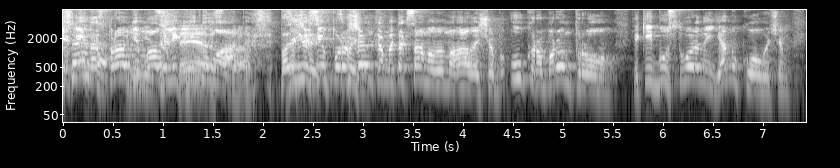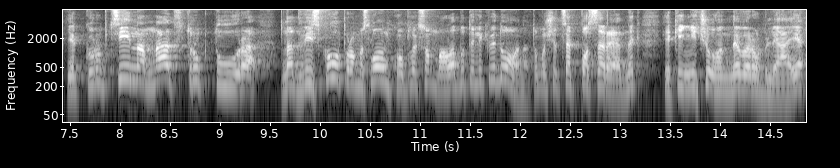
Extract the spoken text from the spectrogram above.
який насправді мали ліквідувати. За часів Порошенка ми так само вимагали, щоб Укроборонпром, який був створений Януковичем, як корупційна надструктура над військово-промисловим комплексом мала бути ліквідована, тому що це посередник, який нічого не виробляє,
